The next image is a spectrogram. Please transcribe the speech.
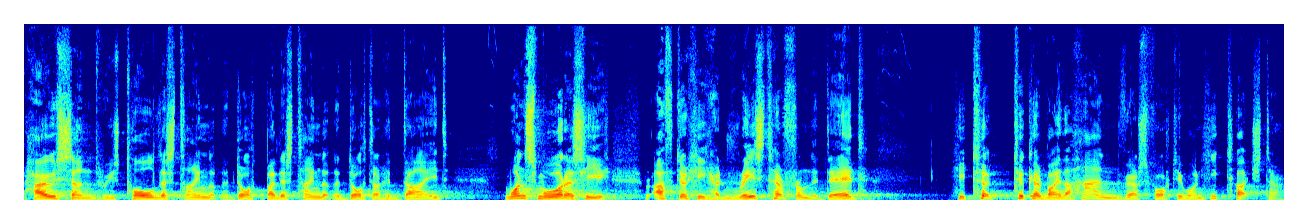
house and he's told this time that the da- by this time that the daughter had died, once more, as he, after he had raised her from the dead, he took, took her by the hand, verse 41. He touched her.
